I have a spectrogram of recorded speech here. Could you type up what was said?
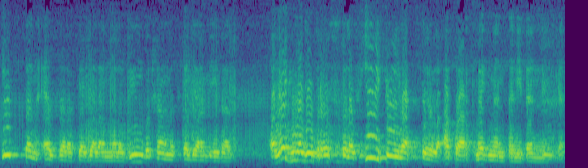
éppen ezzel a kegyelemmel, a bűnbocsánat kegyelmével, a legnagyobb rossztól, az ítélettől akart megmenteni bennünket.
